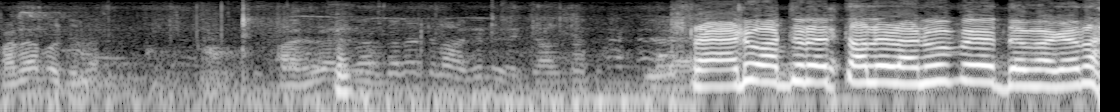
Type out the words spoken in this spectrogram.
ਪਤਾ ਪੁੱਛ ਲੈ ਟੈਡ ਨੂੰ ਅੱਜ ਰੇਤਾ ਲੈਣਾ ਨੂੰ ਭੇਜ ਦੇ ਮੈਂ ਕਹਿੰਦਾ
